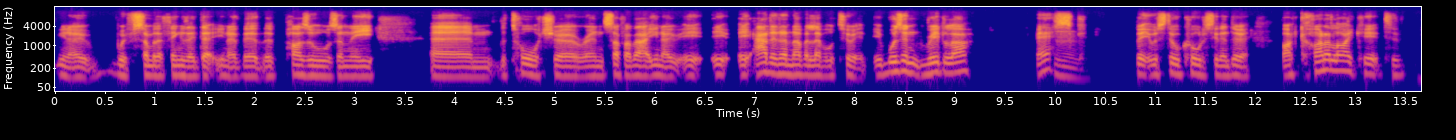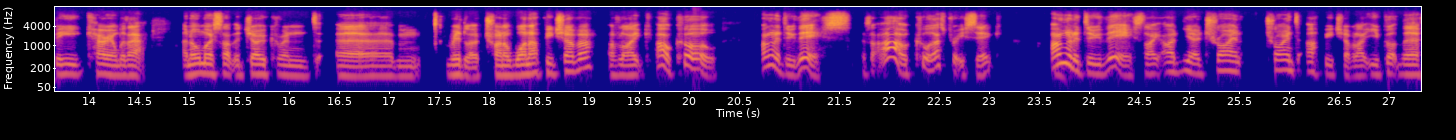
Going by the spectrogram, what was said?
you know with some of the things they did you know the the puzzles and the um the torture and stuff like that you know it it, it added another level to it. It wasn't riddler esque but it was still cool to see them do it. But i'd kind of like it to be carry on with that and almost like the joker and um riddler trying to one up each other of like oh cool i'm gonna do this. It's like oh cool that's pretty sick i'm gonna do this like i'd you know try and trying to up each other like you've got the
